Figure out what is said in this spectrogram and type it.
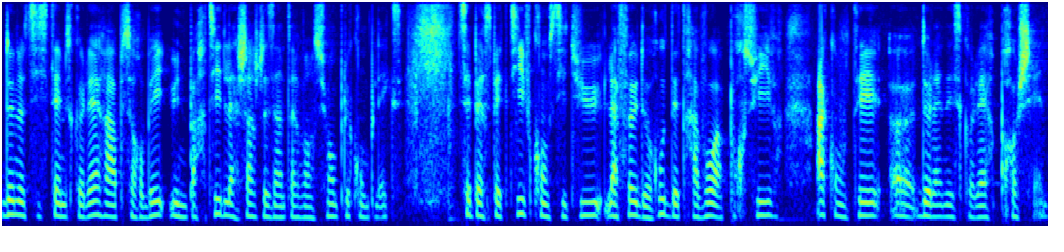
de notre système scolaire à absorber une partie de la charge des interventions plus complexes. Ces perspectives constituent la feuille de route des travaux à poursuivre à compter euh, de l'année scolaire prochaine.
